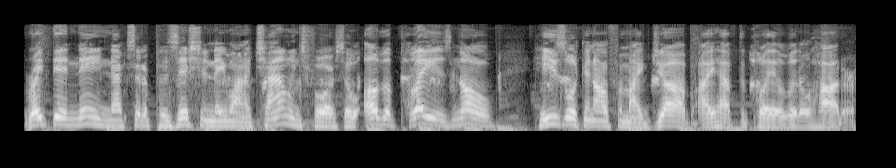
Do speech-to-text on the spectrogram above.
write their name next to the position they want to challenge for so other players know he's looking out for my job. I have to play a little harder.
